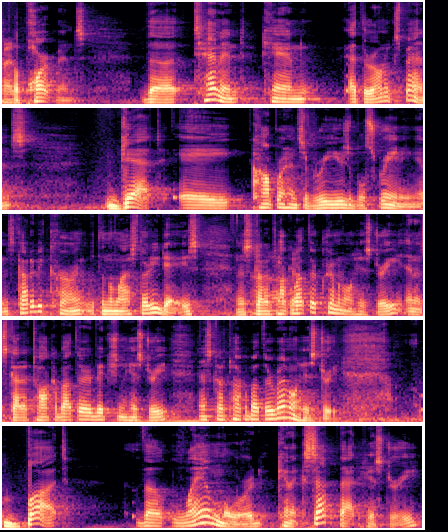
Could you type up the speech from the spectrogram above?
Right. apartments, the tenant can, at their own expense, get a comprehensive reusable screening. And it's got to be current within the last 30 days. And it's got to ah, talk okay. about their criminal history. And it's got to talk about their eviction history. And it's got to talk about their rental history. But the landlord can accept that history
